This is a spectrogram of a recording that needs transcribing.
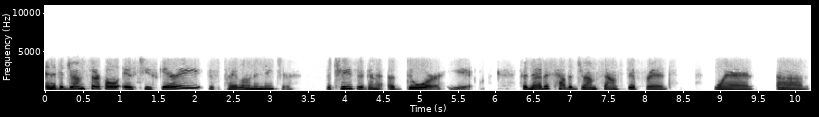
And if a drum circle is too scary, just play alone in nature. The trees are going to adore you. So notice how the drum sounds different when um,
